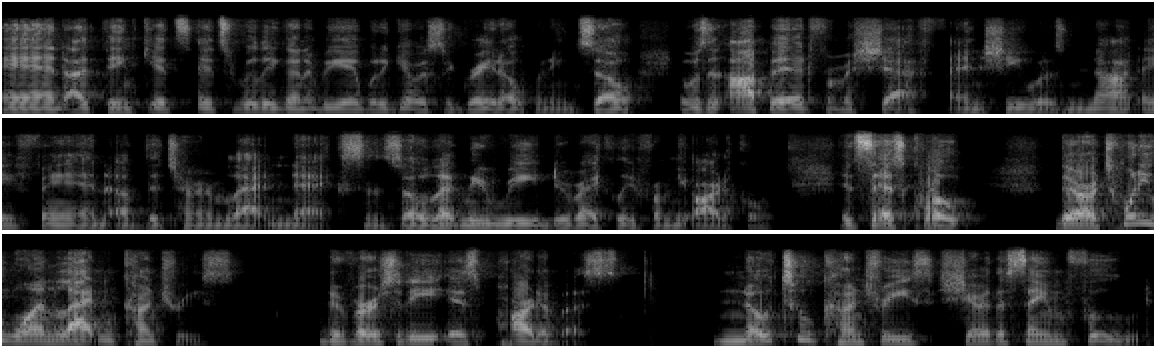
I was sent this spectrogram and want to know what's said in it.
and I think it's it's really going to be able to give us a great opening. So it was an op-ed from a chef, and she was not a fan of the term Latinx. And so let me read directly from the article. It says, "quote." There are 21 Latin countries. Diversity is part of us. No two countries share the same food.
